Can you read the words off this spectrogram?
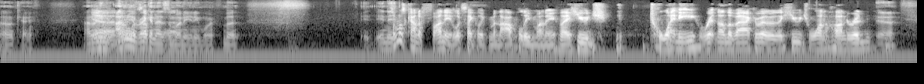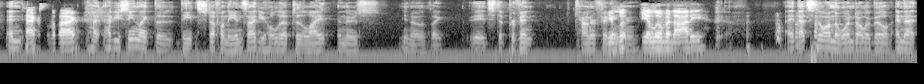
okay. I don't Yeah, even, I don't even recognize the that? money anymore. But it, It's it, almost kind of funny. It looks like like Monopoly money, like huge twenty written on the back of it with a huge one hundred yeah. And text on the back. have you seen like the the stuff on the inside? You hold it up to the light and there's you know like it's to prevent The, counterfeiting. Illu- the Illuminati. Hey, that's still on the one dollar bill, and that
